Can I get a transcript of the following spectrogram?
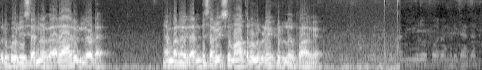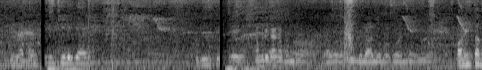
ഒരു പോലീസുകാരനോ വേറെ ആരും ഇല്ല ഇവിടെ ഞാൻ പറഞ്ഞ രണ്ട് സർവീസ് മാത്രമേ ഉള്ളൂ ഇവിടേക്കുള്ളൂ ഇപ്പൊ ആകെ. बंद नीचे लेके आए ये अमेरिका का बंद बुला लो पाकिस्तान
